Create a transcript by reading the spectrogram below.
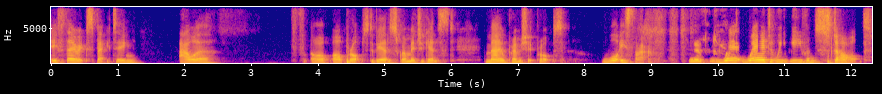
if they're expecting our, our, our props to be able to scrummage against male premiership props, what is that? You know, where where do we even start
